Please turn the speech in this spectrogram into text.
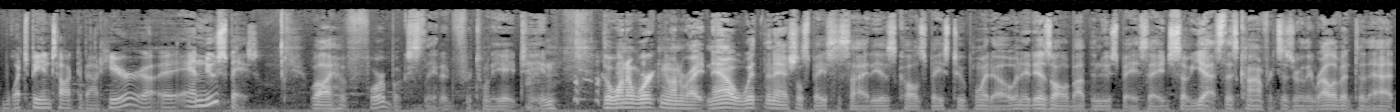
what's being talked about here uh, and new space. Well, I have four books slated for 2018. the one I'm working on right now with the National Space Society is called Space 2.0, and it is all about the new space age. So, yes, this conference is really relevant to that.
